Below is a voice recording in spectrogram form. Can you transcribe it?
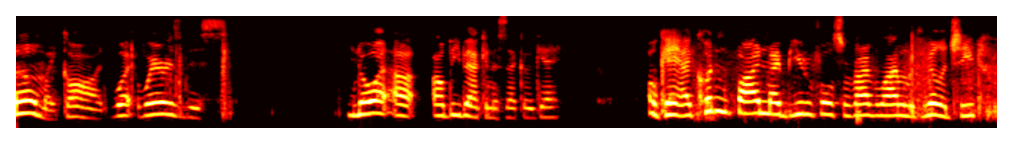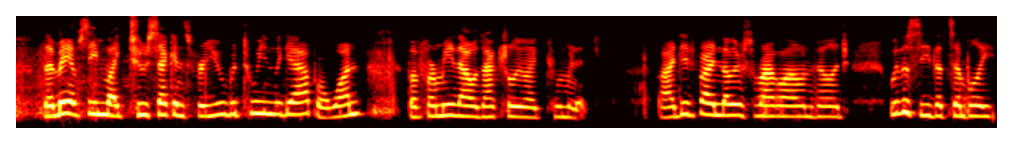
Oh my god, what? Where is this? You know what? Uh, I'll be back in a sec, okay? Okay, I couldn't find my beautiful survival island village seed. That may have seemed like two seconds for you between the gap, or one, but for me that was actually like two minutes. But I did find another survival island village with a seed that's simply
